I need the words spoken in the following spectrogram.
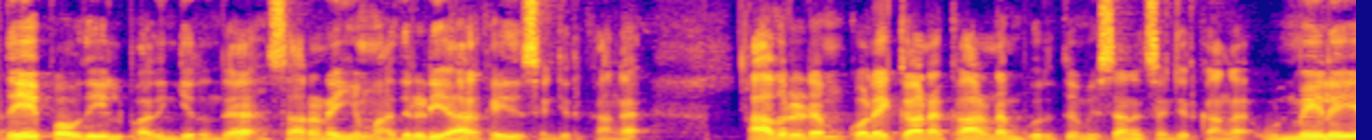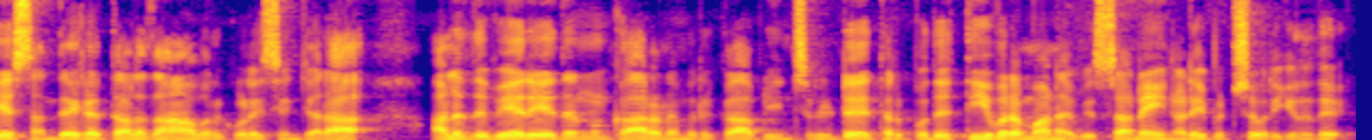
அதே பகுதியில் பதுங்கியிருந்த சரணையும் அதிரடியாக கைது செஞ்சிருக்காங்க. அவரிடம் கொலைக்கான காரணம் குறித்தும் விசாரணை செஞ்சுருக்காங்க. உண்மையிலேயே சந்தேகத்தால் தான் அவர் கொலை செஞ்சாரா? அல்லது வேறு ஏதேனும் காரணம் இருக்கா? அப்படின்னு சொல்லிட்டு தற்போது தீவிரமான விசாரணை நடைபெற்று வருகிறது.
